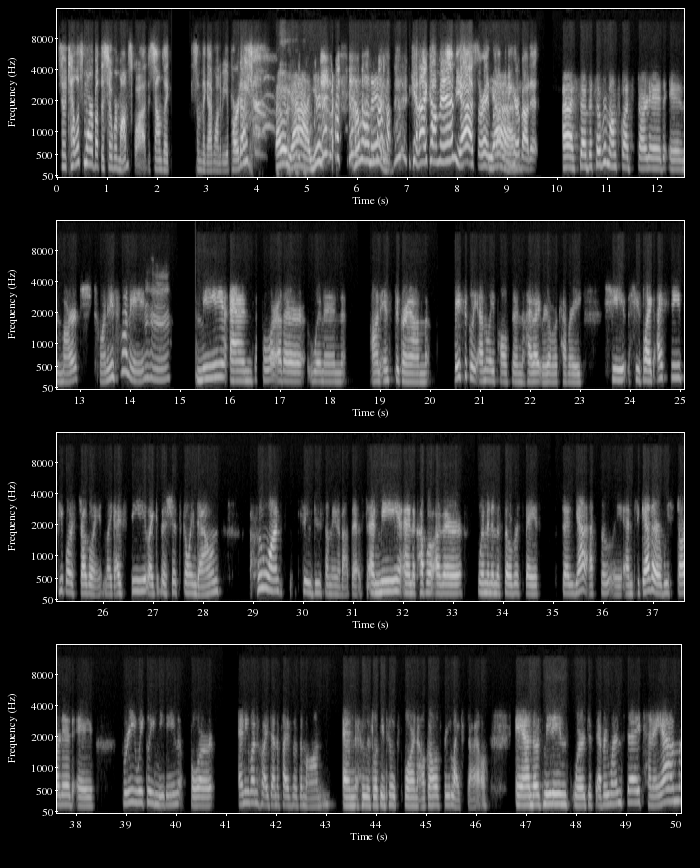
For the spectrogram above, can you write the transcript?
So tell us more about the Sober Mom Squad. It sounds like something I want to be a part of. Oh yeah, you're come on in. Can I come in? Yes. All right. Well, I want to hear about it. Uh, so the Sober Mom Squad started in March 2020. Mhm. Me and four other women on Instagram, basically Emily Paulson, Highlight Reel Recovery. She she's like, I see people are struggling. Like I see like the shit's going down. Who wants to do something about this? And me and a couple other women in the sober space said, yeah, absolutely. And together we started a free weekly meeting for anyone who identifies as a mom and who is looking to explore an alcohol free lifestyle. And those meetings were just every Wednesday, 10 a.m.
